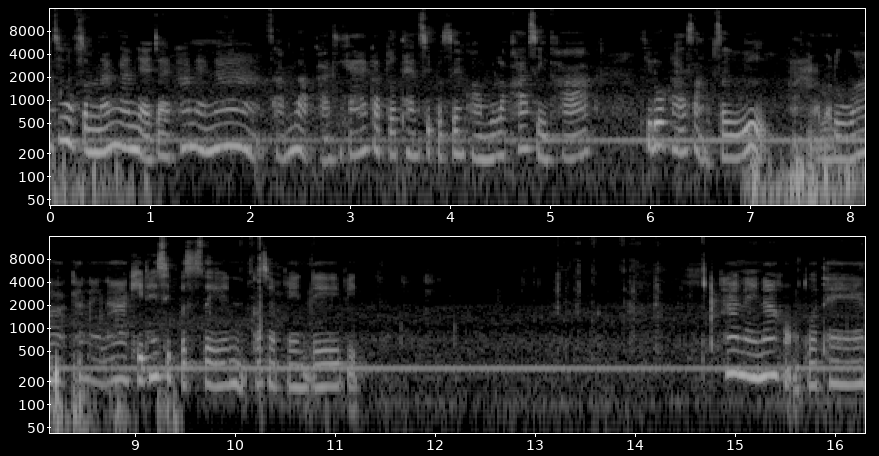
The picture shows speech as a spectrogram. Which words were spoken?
การที่6สำนักงานใหญ่จ่ายค่าในหน้าสำหรับขายสินค้าให้กับตัวแทน 10%ของมูลค่าสินค้าที่ลูกค้าสั่งซื้ออมาดูว่าค่าในหน้าคิดให้ 10%ก็จะเป็นเดบิตค่าในหน้าของตัวแทน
